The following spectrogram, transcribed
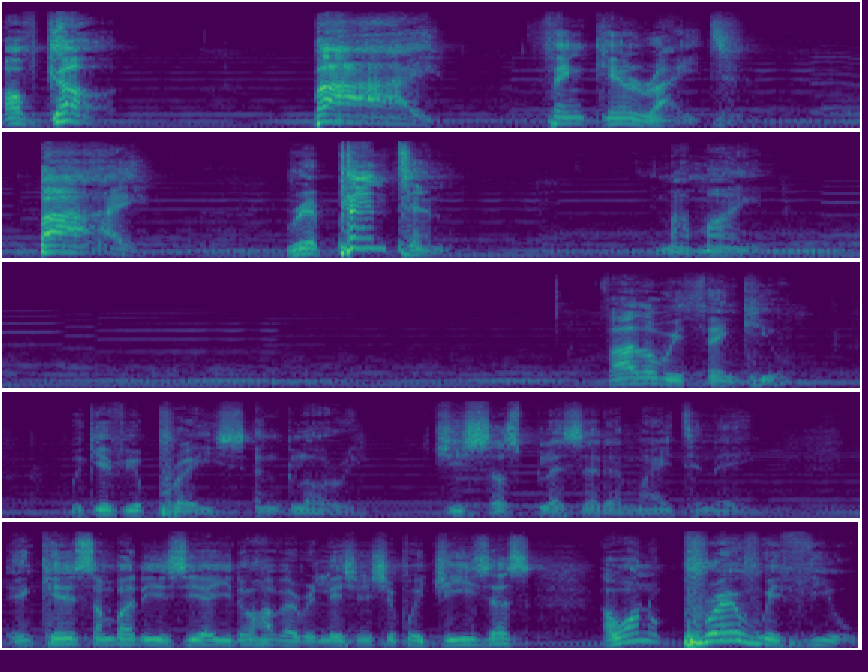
of God by thinking right, by repenting in my mind. Father, we thank you. We give you praise and glory. Jesus, blessed and mighty name in case somebody is here, you don't have a relationship with Jesus, I want to pray with you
